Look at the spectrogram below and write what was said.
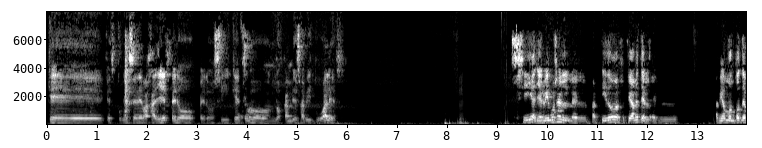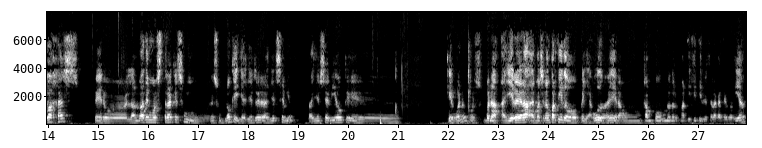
que, que estuviese de baja ayer, pero, pero sí que son los cambios habituales. Sí, ayer vimos el, el partido, efectivamente, el- había un montón de bajas, pero el Alba demuestra que es un, es un bloque y ayer, ayer se vio. Ayer se vio que, que bueno, pues bueno, ayer era, además era un partido peliagudo, ¿eh? Era un campo uno de los más difíciles de la categoría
